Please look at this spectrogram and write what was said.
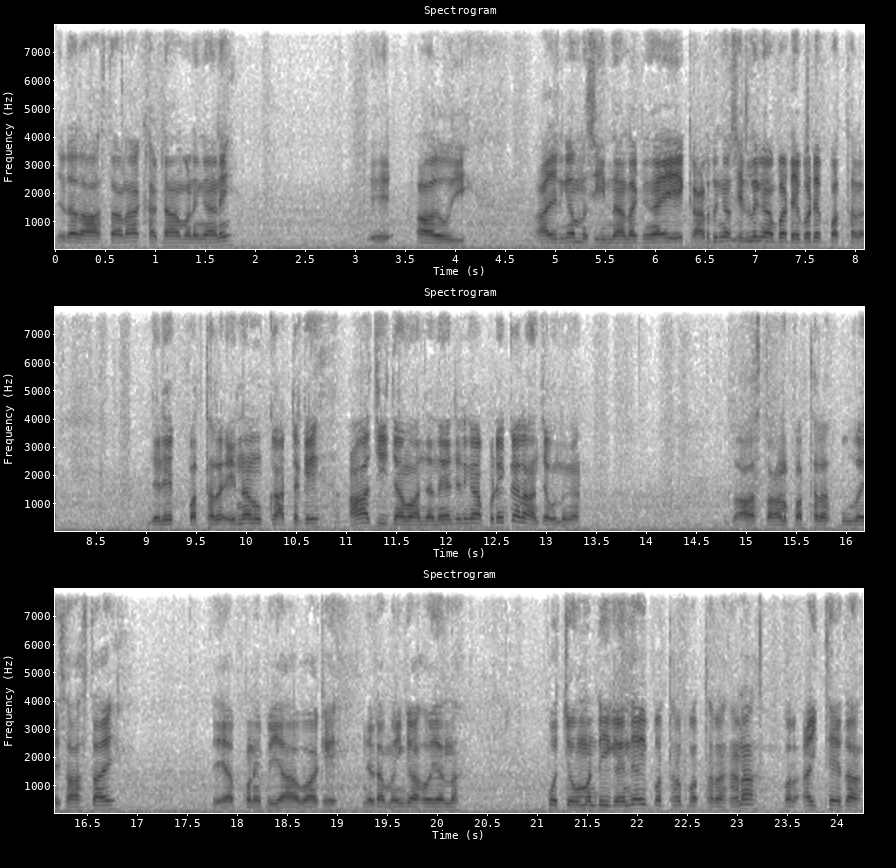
ਜਿਹੜਾ ਰਾਸਤਾ ਆ, ਖੱਡਾਂ ਬਣੀਆਂ ਨੇ। ਤੇ ਆ ਲਓ ਜੀ ਆ ਜਿਹੜੀਆਂ ਮਸ਼ੀਨਾਂ ਲੱਗੀਆਂ, ਇਹ ਕੱਢਦੀਆਂ ਸਿੱਲੀਆਂ ਵੱਡੇ ਵੱਡੇ ਪੱਥਰ। ਜਿਹੜੇ ਪੱਥਰ ਇਹਨਾਂ ਨੂੰ ਕੱਟ ਕੇ ਆਹ ਚੀਜ਼ਾਂ ਬਣ ਜਾਂਦੀਆਂ, ਜਿਹੜੀਆਂ ਆਪਣੇ ਘਰਾਂ 'ਚ ਆਉਂਦੀਆਂ। ਰਾਜਸਥਾਨ ਪੱਥਰ ਪੂਰਾ ਹੀ ਸਸਤਾ ਏ, ਤੇ ਆਪਣੇ ਪੰਜਾਬ ਆ ਕੇ ਜਿਹੜਾ ਮਹਿੰਗਾ ਹੋ ਜਾਂਦਾ। ਭੁੱਚੋ ਮੰਡੀ ਕਹਿੰਦੇ ਆ ਵੀ ਪੱਥਰ ਪੱਥਰ, ਹਨਾ? ਪਰ ਇੱਥੇ ਤਾਂ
